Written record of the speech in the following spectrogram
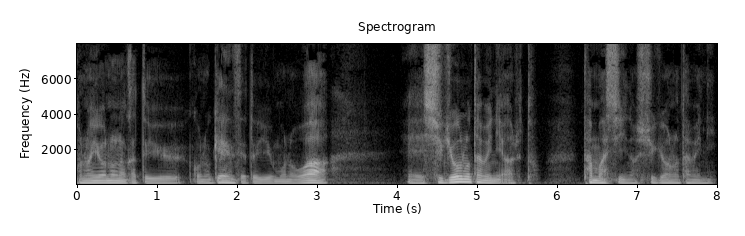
この世の中というこの現世というものは、えー、修行のためにあると。魂の修行のために。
